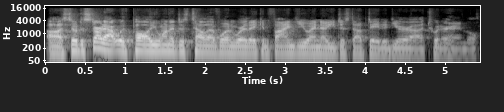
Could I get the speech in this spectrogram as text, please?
Uh, so to start out with, Paul, you want to just tell everyone where they can find you? I know you just updated your uh, Twitter handle.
